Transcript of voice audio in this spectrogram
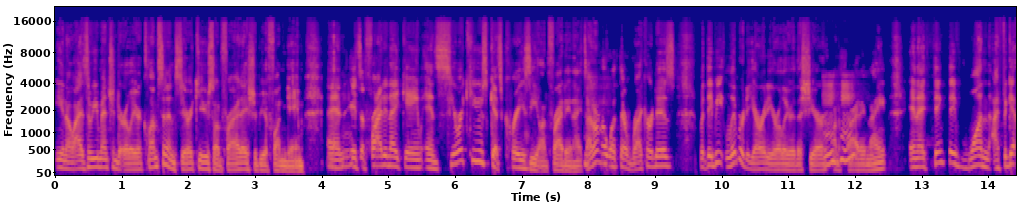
you know, as we mentioned earlier, Clemson and Syracuse on Friday should be a fun game, and mm-hmm. it's a Friday night game, and Syracuse gets crazy on Friday nights. I don't know what their record is, but they beat Liberty already earlier this year mm-hmm. on a mm-hmm. Friday night, and I think they've won. I forget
